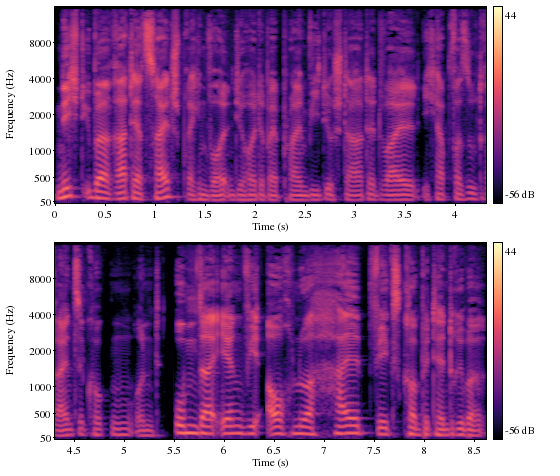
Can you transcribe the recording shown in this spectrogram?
nicht über Rat der Zeit sprechen wollten, die heute bei Prime Video startet, weil ich habe versucht reinzugucken und um da irgendwie auch nur halbwegs kompetent drüber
